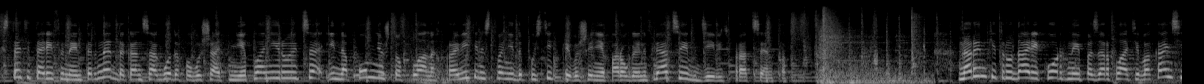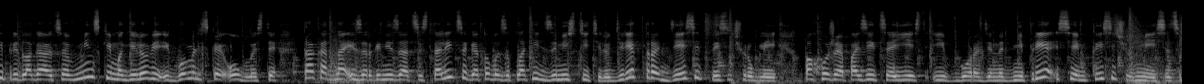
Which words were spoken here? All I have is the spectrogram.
Кстати, тарифы на интернет до конца года повышать не планируется. И напомню, что в планах правительства не допустить превышения порога инфляции в 9%. На рынке труда рекордные по зарплате вакансии предлагаются в Минске, Могилеве и Гомельской области. Так, одна из организаций столицы готова заплатить заместителю директора 10 тысяч рублей. Похожая позиция есть и в городе на Днепре – 7 тысяч в месяц.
